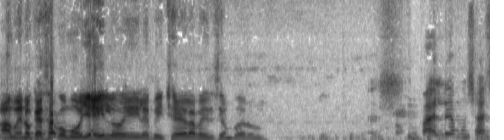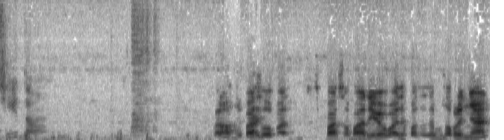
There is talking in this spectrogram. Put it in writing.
A menos que sea como J-Lo y le piche la pensión, pero. Un par de muchachitos. Bueno, se pasó, pa- pasó para Dios, después se puso a preñar.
